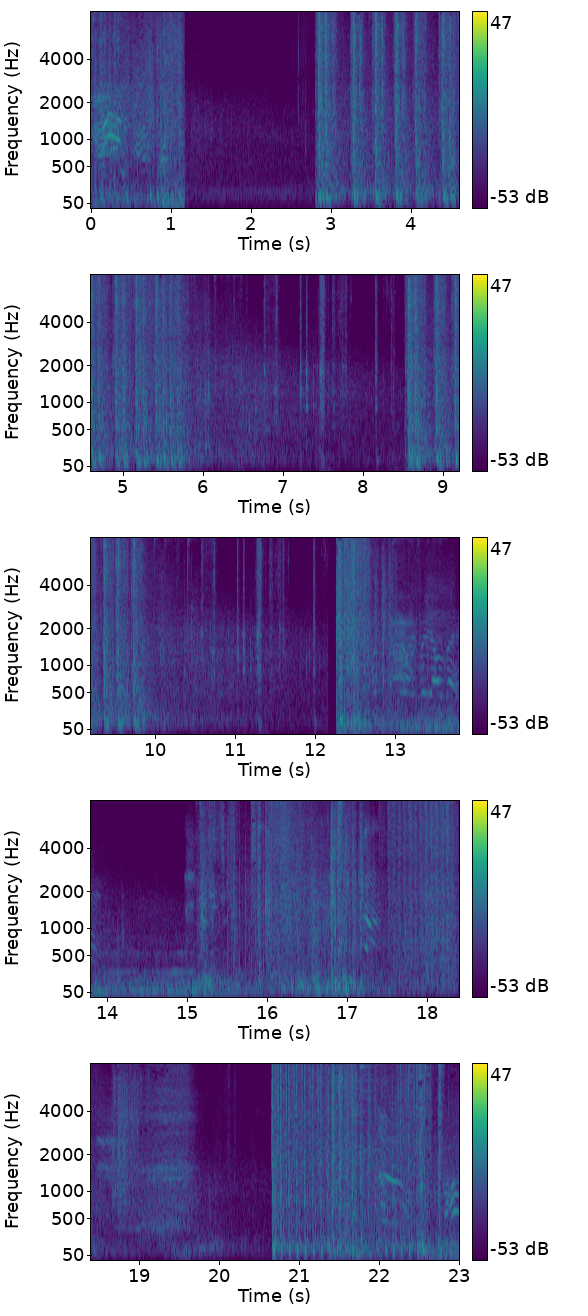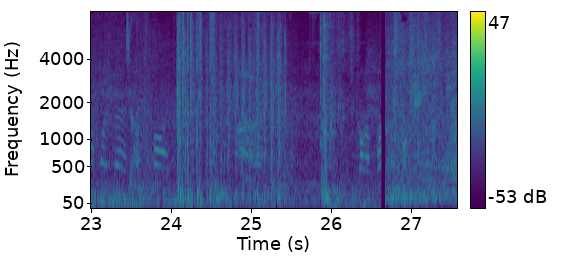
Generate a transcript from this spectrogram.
Hard point. UAV overhead. A Location secure.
